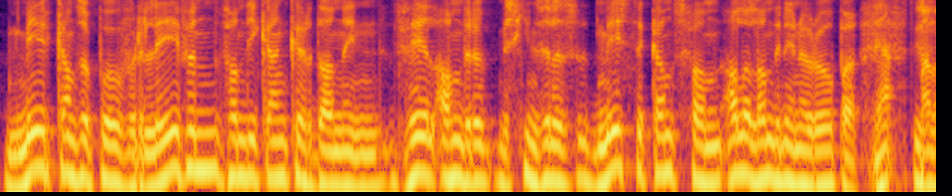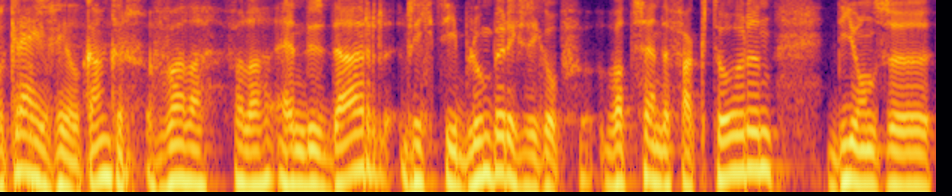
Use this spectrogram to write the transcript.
meer kans op overleven van die kanker dan in veel andere, misschien zelfs de meeste kans van alle landen in Europa. Ja, dus maar we krijgen veel kanker. Voilà, voilà. En dus daar richt die Bloomberg zich op. Wat zijn de factoren die onze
